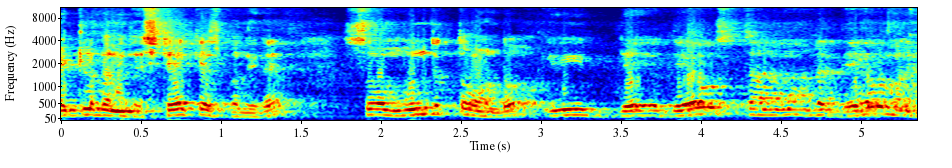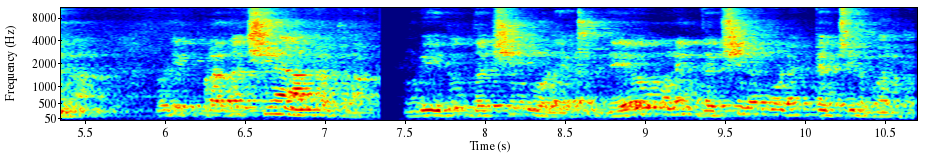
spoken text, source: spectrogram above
ಮೆಟ್ಲು ಬಂದಿದೆ ಸ್ಟೇ ಕೇಸ್ ಬಂದಿದೆ. ಸೊ ಮುಂದಕ್ಕೆ ತಗೊಂಡು ಈ ದೇ ದೇವಸ್ಥಾನ ಅಂದ್ರೆ ದೇವ್ರ ಮನೆನ ನೋಡಿ ಪ್ರದಕ್ಷಿಣೆ ಹಾಕತ್ತಲ್ಲ ನೋಡಿ ಇದು ದಕ್ಷಿಣ ಗೋಡೆ ದೇವ್ರ ಮನೆ ದಕ್ಷಿಣ ಗೋಡೆ ಟಚ್ ಇರಬಾರ್ದು.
